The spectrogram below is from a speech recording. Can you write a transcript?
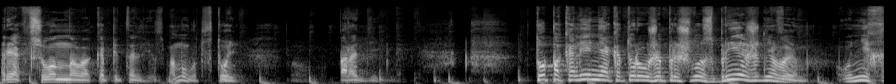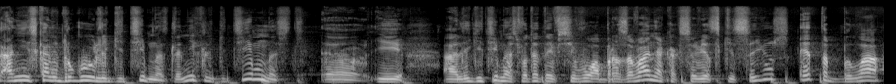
реакционного капитализма. Ну вот в той парадигме. То поколение, которое уже пришло с Брежневым, у них они искали другую легитимность. Для них легитимность э, и а, легитимность вот этой всего образования, как Советский Союз, это была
